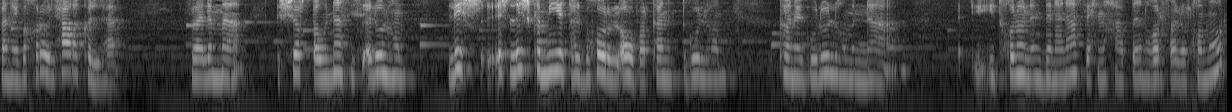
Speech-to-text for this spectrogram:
كانوا يبخروا الحارة كلها. فلما الشرطة والناس يسألونهم ليش إيش ليش كمية هالبخور الأوفر كانت تقول لهم كانوا يقولوا لهم إن يدخلون عندنا ناس إحنا حاطين غرفة للخمور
